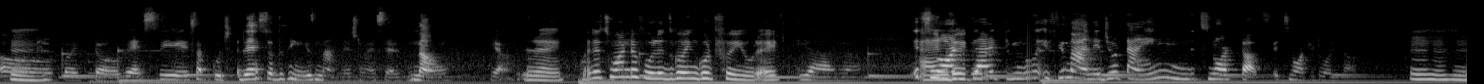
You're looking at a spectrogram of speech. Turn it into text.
uh, Hmm. but uh, वैसे सब कुछ rest of the thing is managed myself now yeah Right. But it's wonderful. It's going good for you, right? yeah yeah It's And not you- that you know if you manage your time it's not tough it's not at all tough Mm-hmm.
